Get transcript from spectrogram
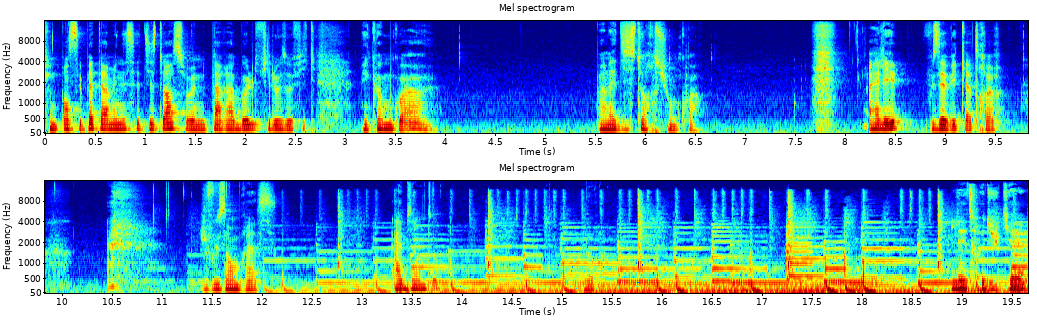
Je ne pensais pas terminer cette histoire sur une parabole philosophique, mais comme quoi. euh, Ben la distorsion, quoi. Allez, vous avez 4 heures. Je vous embrasse. À bientôt. Laura. Lettre du cœur,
